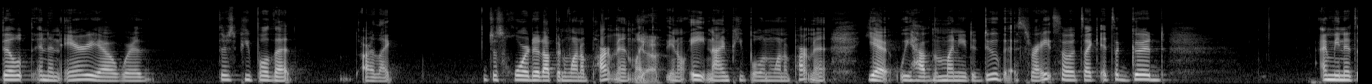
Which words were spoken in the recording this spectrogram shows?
built in an area where there's people that are like just hoarded up in one apartment, like, Yeah. you know, eight, nine people in one apartment, yet we have the money to do this, right? So it's like, it's a good, I mean, it's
